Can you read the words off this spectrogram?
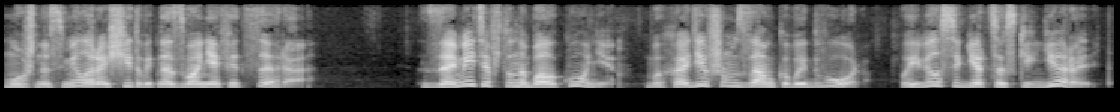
можно смело рассчитывать на звание офицера. Заметив, что на балконе, выходившем в замковый двор, появился герцогский Геральт,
